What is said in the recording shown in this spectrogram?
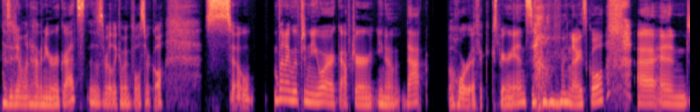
because I didn't want to have any regrets. This is really coming full circle. So when I moved to New York after, you know, that a horrific experience in high school uh, and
